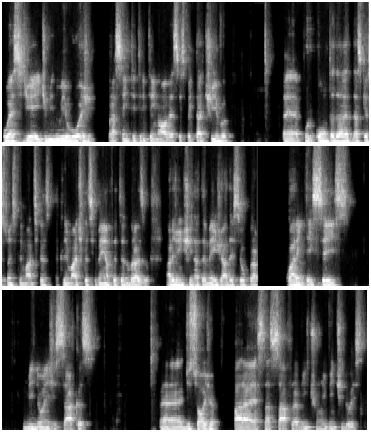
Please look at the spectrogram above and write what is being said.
O SDA diminuiu hoje para 139 essa expectativa, é, por conta da, das questões climáticas, climáticas que vêm afetando o Brasil. A Argentina também já desceu para 46 milhões de sacas é, de soja para essa safra 21 e 22.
